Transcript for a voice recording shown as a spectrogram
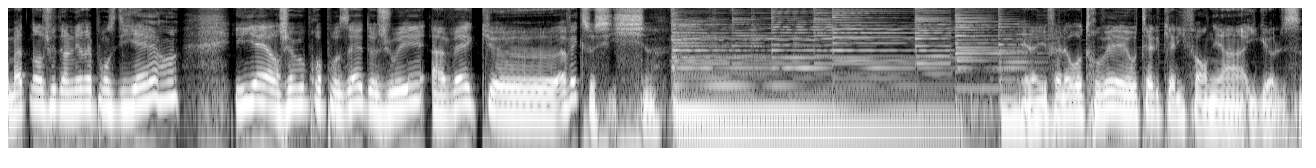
maintenant je vous donne les réponses d'hier. Hier, je vous proposais de jouer avec, euh, avec ceci. Et là, il fallait retrouver Hotel California Eagles.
